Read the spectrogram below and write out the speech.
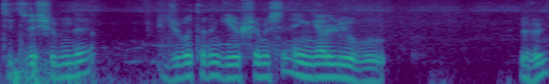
titreşimde cıvatanın gevşemesini engelliyor bu ürün.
